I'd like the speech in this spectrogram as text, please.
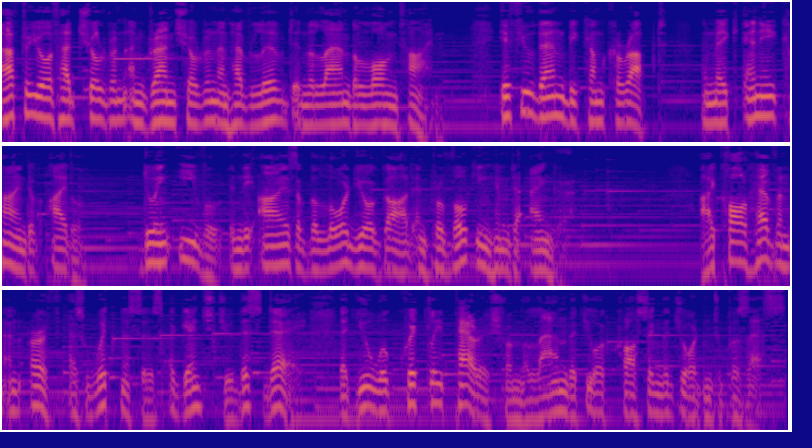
After you have had children and grandchildren and have lived in the land a long time, if you then become corrupt and make any kind of idol, doing evil in the eyes of the Lord your God and provoking him to anger, I call heaven and earth as witnesses against you this day that you will quickly perish from the land that you are crossing the Jordan to possess.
